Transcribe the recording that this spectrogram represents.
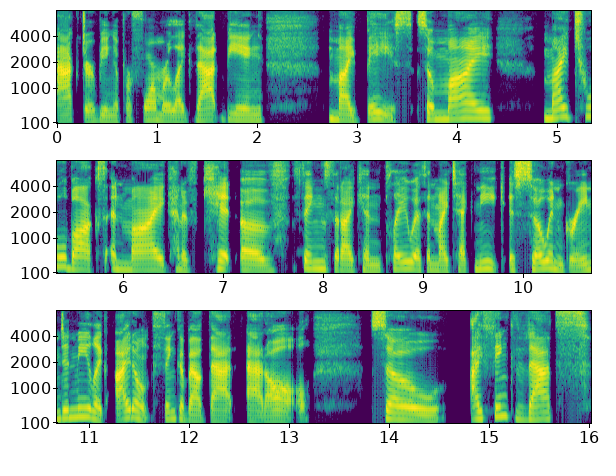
actor, being a performer, like that being my base. So my my toolbox and my kind of kit of things that I can play with and my technique is so ingrained in me like I don't think about that at all. So I think that's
